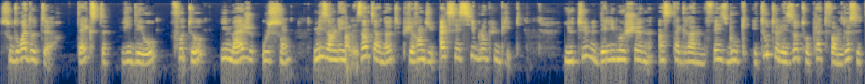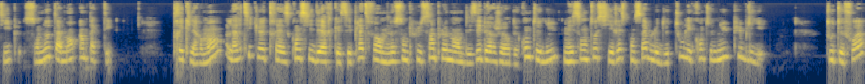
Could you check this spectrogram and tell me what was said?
sous droit d'auteur, texte, vidéo, photos, images ou sons, mis en ligne par les internautes puis rendus accessibles au public. YouTube, Dailymotion, Instagram, Facebook et toutes les autres plateformes de ce type sont notamment impactées. Très clairement, l'article 13 considère que ces plateformes ne sont plus simplement des hébergeurs de contenu, mais sont aussi responsables de tous les contenus publiés. Toutefois,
